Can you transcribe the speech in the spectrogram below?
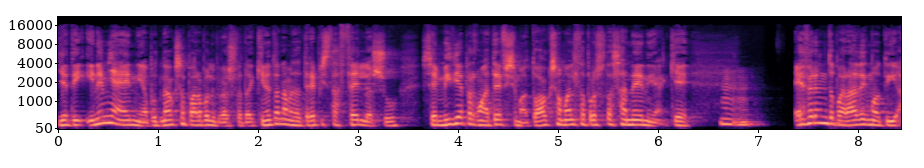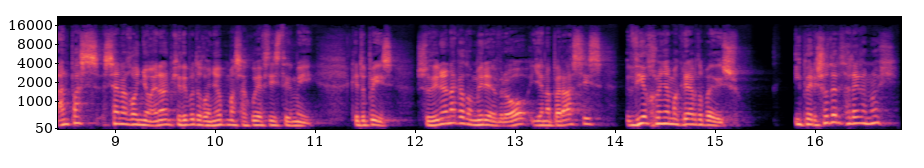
γιατί είναι μια έννοια που την άκουσα πάρα πολύ πρόσφατα και είναι το να μετατρέπεις τα θέλω σου σε μη διαπραγματεύσιμα. Το άκουσα μάλιστα πρόσφατα σαν έννοια. Και mm έφερε το παράδειγμα ότι αν πας σε ένα γονιό, έναν οποιοδήποτε γονιό που μας ακούει αυτή τη στιγμή, και του πεις, Σου δίνω ένα εκατομμύριο ευρώ για να περάσεις δύο χρόνια μακριά από το παιδί σου. Οι περισσότεροι θα λέγανε όχι.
